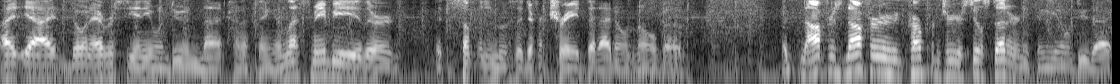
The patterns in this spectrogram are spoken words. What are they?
I yeah, I don't ever see anyone doing that kind of thing unless maybe they're it's something with a different trade that I don't know about. But not for not for carpentry or steel stud or anything. You don't do that.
